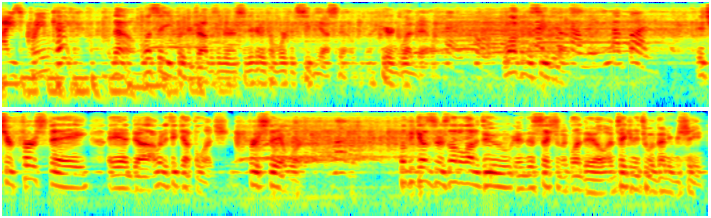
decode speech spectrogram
ice cream cake. Now, let's say you quit your job as a nurse and you're going to come work at CVS now, here in Glendale. Okay, cool. Welcome to Come CVS. Come, you have fun. It's your first day, and uh, I'm going to take you out to lunch. First day at work. Love it. But because there's not a lot to do in this section of Glendale, I'm taking it to a vending machine.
